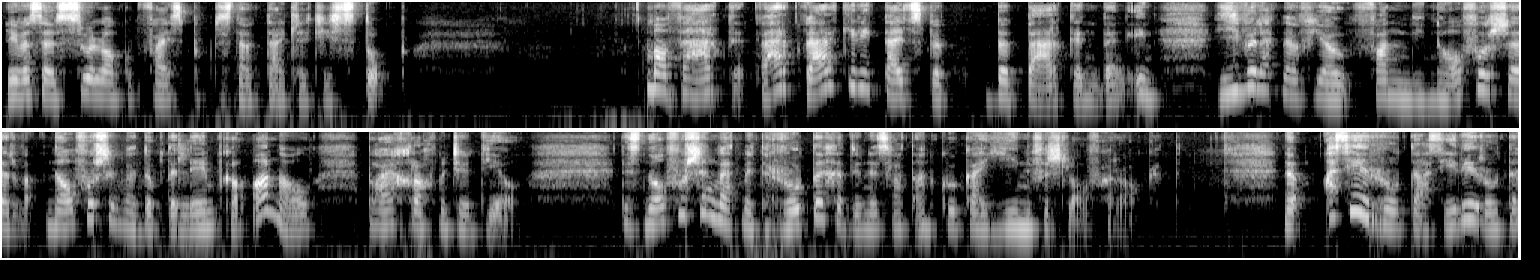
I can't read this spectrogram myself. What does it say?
jy was nou so lank op Facebook, dis nou tyd dat jy stop. Maar werk dit? Werk werk hierdie tydsbeperking ding en hier wil ek nou vir jou van die navorser navorsing wat Dr Lemke aanhaal baie graag met jou deel. Dis navorsing wat met rotte gedoen is wat aan kokain verslaaf geraak het. Nou, as die rotte, as hierdie rotte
